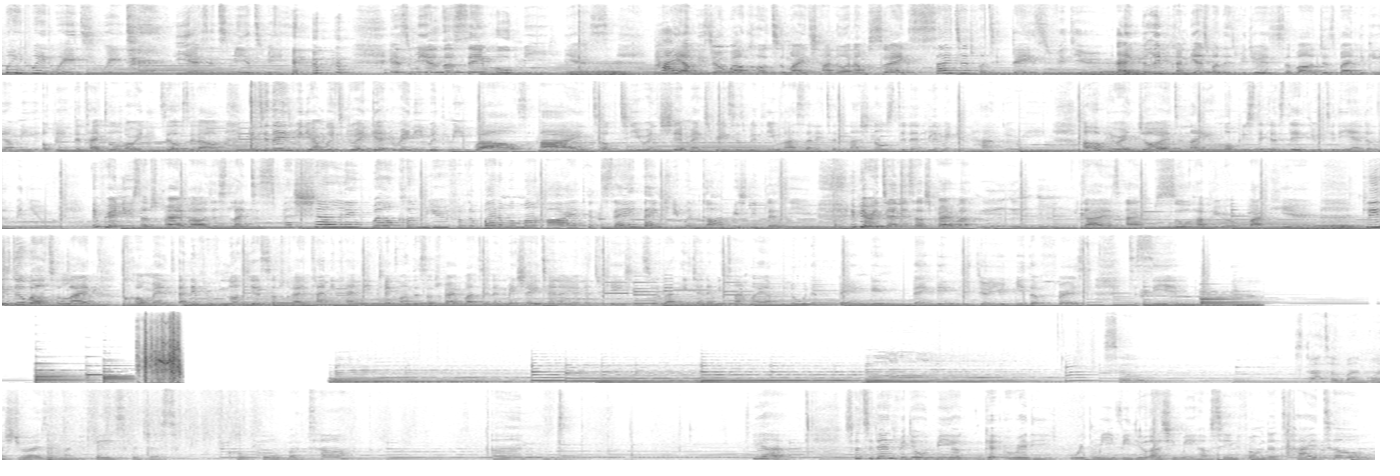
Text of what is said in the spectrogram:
Wait, wait, wait, wait. Yes, it's me, it's me. it's me, it's the same old me. Yes. Hi, I'm. Welcome to my channel, and I'm so excited for today's video. I believe you can guess what this video is about just by looking at me. Okay, the title already tells it out. In today's video, I'm going to do a get ready with me whilst I talk to you and share my experiences with you as an international student living in Hungary. I hope you enjoy it, and I hope you stick and stay through to the end of the video. If you're a new subscriber, I'd just like to specially welcome you from the bottom of my heart and say thank you and God richly bless you. If you're a returning subscriber, mm-mm-mm, guys, I'm so happy you're back here. Please do well to like, comment, and if you've not yet subscribed, kindly, kindly click on the subscribe button and make sure you turn on your notifications so that each and every time I upload a banging, banging video, you'd be the first to see it. By moisturizing my face with just cocoa butter. And yeah, so today's video will be a get ready with me video as you may have seen from the title.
